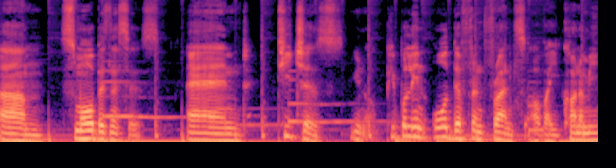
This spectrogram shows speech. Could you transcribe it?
um, small businesses, and teachers, you know, people in all different fronts of our economy.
